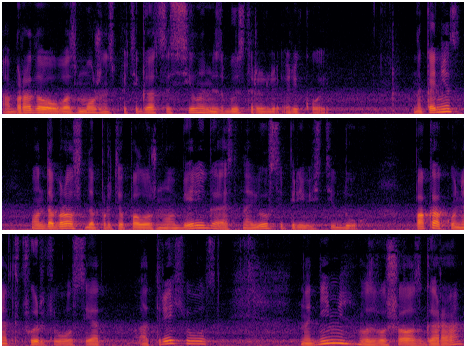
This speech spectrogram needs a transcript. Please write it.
обрадовала возможность потягаться силами с быстрой рекой. Наконец, он добрался до противоположного берега и остановился перевести дух. Пока конь отфыркивался и от- отряхивался, над ними возвышалась гора,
